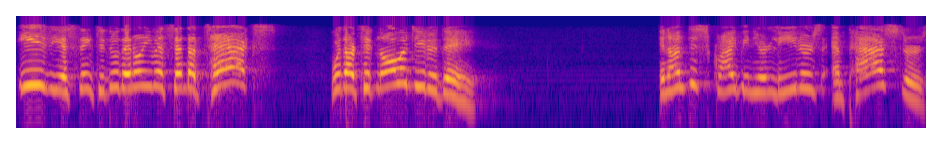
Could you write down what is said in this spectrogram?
easiest thing to do, they don't even send a text with our technology today. And I'm describing here leaders and pastors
